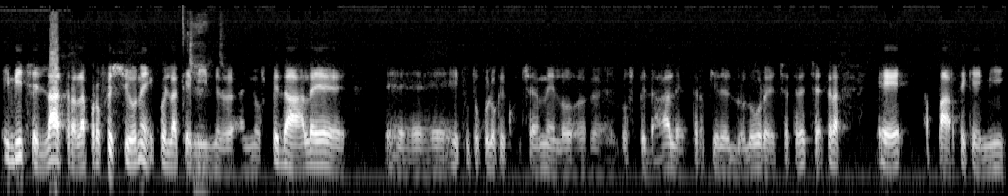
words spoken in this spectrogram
E invece l'altra, la professione, è quella che certo. mi in ospedale eh, e tutto quello che concerne lo, l'ospedale, terapia del dolore, eccetera, eccetera, è a parte che mi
